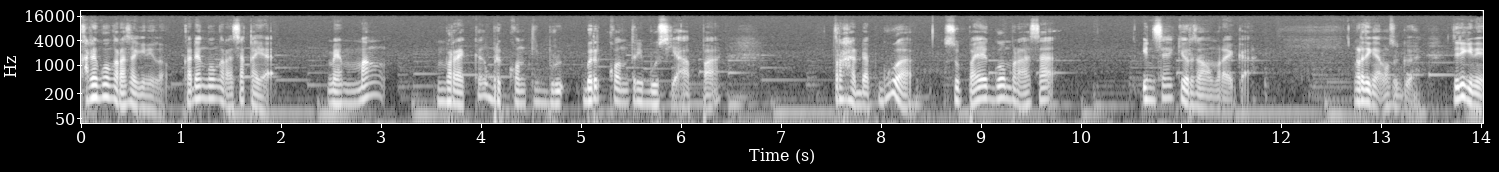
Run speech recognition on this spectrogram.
Kadang gue ngerasa gini loh kadang gue ngerasa kayak memang mereka berkontribu berkontribusi apa terhadap gue supaya gue merasa insecure sama mereka. Ngerti nggak maksud gue jadi gini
